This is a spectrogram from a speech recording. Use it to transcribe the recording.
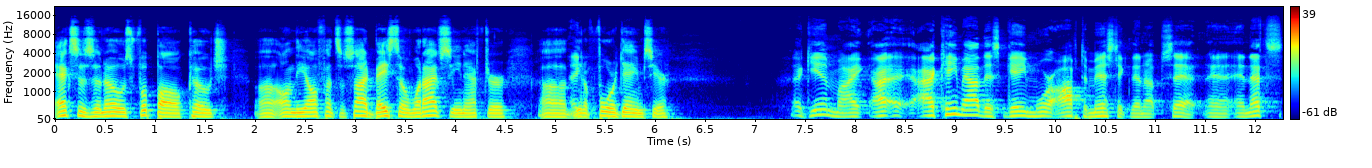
X's and O's football coach uh, on the offensive side, based on what I've seen after uh, you know four games here. Again, Mike, I I came out of this game more optimistic than upset, and, and that's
